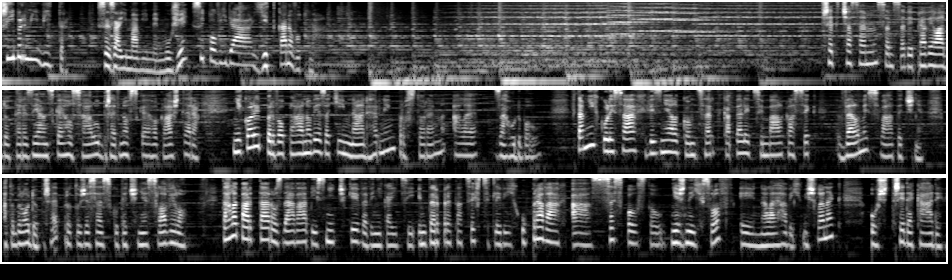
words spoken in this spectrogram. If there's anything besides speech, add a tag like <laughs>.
Stříbrný vítr. Se zajímavými muži si povídá Jitka Novotná. Před časem jsem se vypravila do Tereziánského sálu Břevnovského kláštera. Nikoli prvoplánově za tím nádherným prostorem, ale za hudbou. V tamních kulisách vyzněl koncert kapely Cymbal Classic velmi svátečně. A to bylo dobře, protože se skutečně slavilo. Tahle parta rozdává písničky ve vynikající interpretaci v citlivých úpravách a se spoustou něžných slov i naléhavých myšlenek už tři dekády.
